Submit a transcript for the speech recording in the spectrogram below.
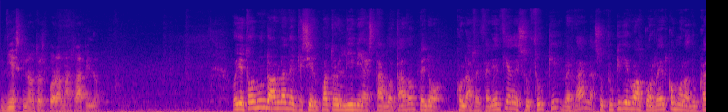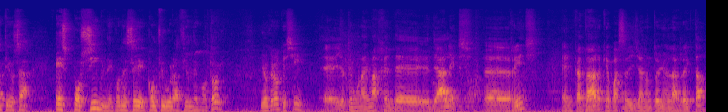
10 kilómetros por hora más rápido. Oye, todo el mundo habla de que sí, el 4 en línea está agotado, pero con la referencia de Suzuki, ¿verdad? La Suzuki llegó a correr como la Ducati, o sea, es posible con esa configuración de motor. Yo creo que sí. Eh, yo tengo una imagen de, de Alex eh, Rins en Qatar que pasa de Gian Antonio en la recta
